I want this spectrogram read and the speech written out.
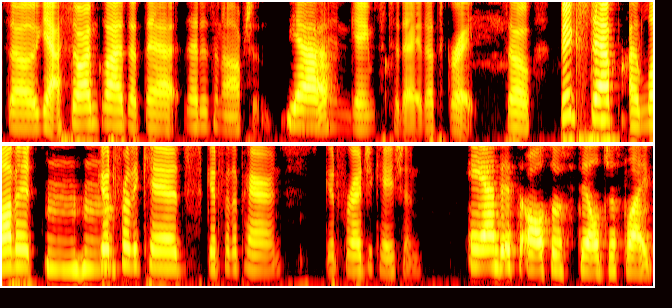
So yeah, so I'm glad that that, that is an option Yeah. in games today. That's great. So big step. I love it. Mhm. Good for the kids. Good for the parents. Good for education. And it's also still just like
